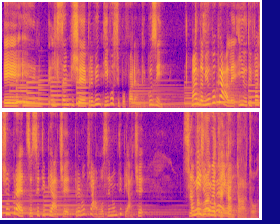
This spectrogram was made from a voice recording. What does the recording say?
E, e il semplice preventivo si può fare anche così. Mandami un vocale, io ti faccio il prezzo, se ti piace prenotiamo, se non ti piace Sia Amici parlato come che prima. cantato,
